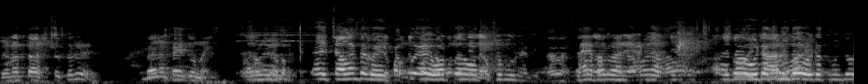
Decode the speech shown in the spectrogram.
ব্যানারটা আসতেছে রে ব্যানারটাই তো নাই এই চালানটা কই পাপু এই ওর তো ওর তো ছবি উঠে নি হ্যাঁ পাপু এটা ওইটা তুমি দাও ওইটা তুমি দাও।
